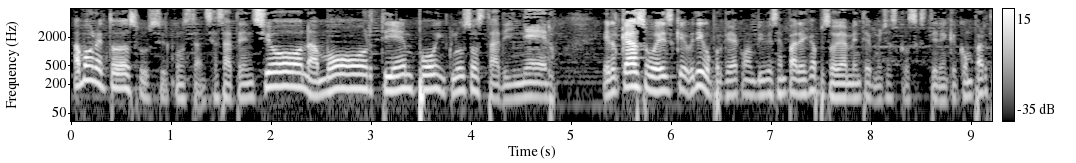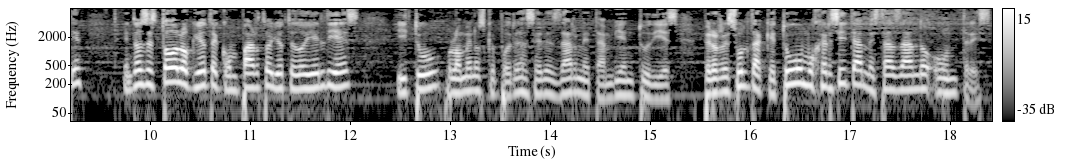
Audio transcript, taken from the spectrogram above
Amor en todas sus circunstancias, atención, amor, tiempo, incluso hasta dinero. El caso es que, digo, porque ya cuando vives en pareja, pues obviamente hay muchas cosas que tienen que compartir. Entonces, todo lo que yo te comparto, yo te doy el 10 y tú, por lo menos que podrías hacer es darme también tu 10. Pero resulta que tú, mujercita, me estás dando un 3.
